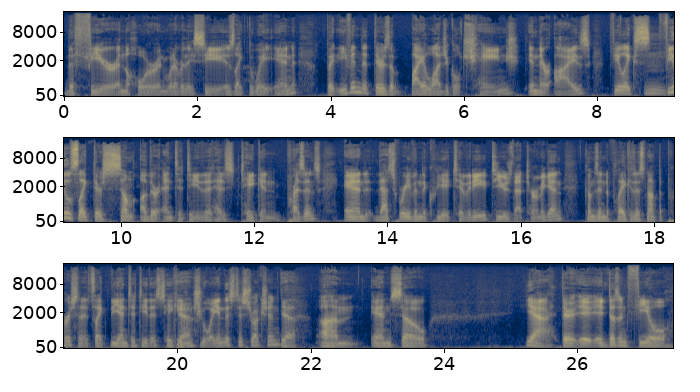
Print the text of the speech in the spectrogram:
the fear and the horror and whatever they see is like the way in, but even that there's a biological change in their eyes feel like s feels like there's some other entity that has taken presence and that's where even the creativity to use that term again comes into play because it's not the person it's like the entity that's taking Yeah. joy in this destruction Yeah. um, and so, yeah, there it, it doesn't feel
